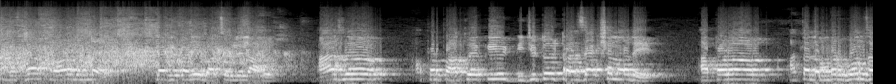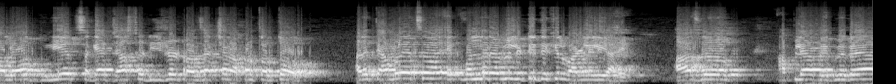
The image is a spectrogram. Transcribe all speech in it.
मोठ्या फ्रॉडमधनं त्या ठिकाणी वाचवलेलं आहे. आज आपण पाहतोय की डिजिटल ट्रान्झॅक्शनमध्ये आपण आता नंबर वन झालो आहोत दुनियेत सगळ्यात जास्त डिजिटल ट्रान्झॅक्शन आपण करतो आणि त्यामुळेच एक वल्नरेबिलिटी देखील वाढलेली आहे. आज आपल्या वेगवेगळ्या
